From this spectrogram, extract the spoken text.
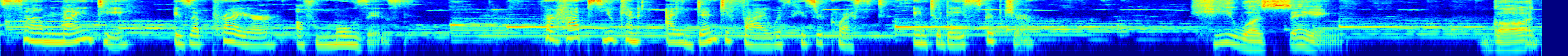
Psalm 90 is a prayer of Moses. Perhaps you can identify with his request in today's scripture. He was saying, God,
